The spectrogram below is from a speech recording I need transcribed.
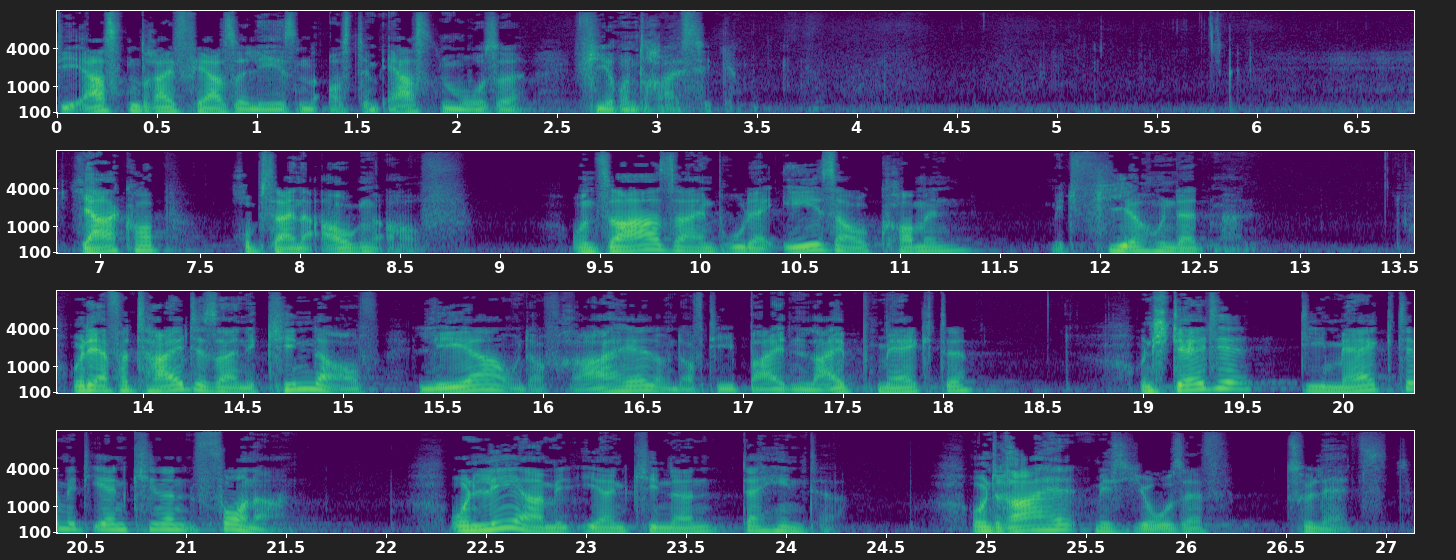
die ersten drei Verse lesen aus dem 1. Mose 34. Jakob hob seine Augen auf und sah seinen Bruder Esau kommen mit 400 Mann. Und er verteilte seine Kinder auf Lea und auf Rahel und auf die beiden Leibmägde und stellte die Mägde mit ihren Kindern vorne an und Lea mit ihren Kindern dahinter und Rahel mit Josef zuletzt.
